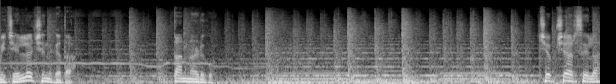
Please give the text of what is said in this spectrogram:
మీ చెల్లి వచ్చింది కదా. తన్ను అడుగు. చెప్పు చార్సీలా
